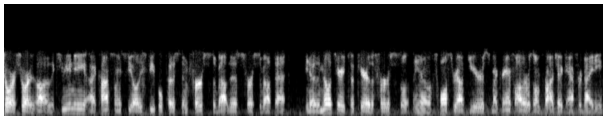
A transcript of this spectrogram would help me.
Sure, sure. Uh, the community, I constantly see all these people posting firsts about this, first about that. You know, the military took care of the first, you know, all throughout the years. My grandfather was on Project Aphrodite.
